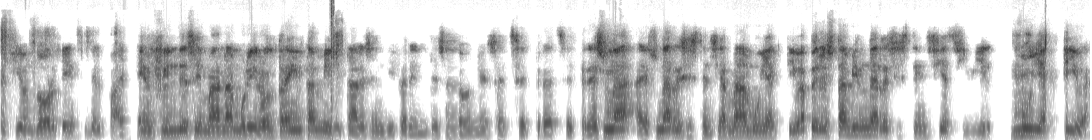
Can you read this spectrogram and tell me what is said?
región norte del país, en fin de semana murieron 30 militares en diferentes zonas, etcétera, etcétera. Es una, es una resistencia armada muy activa, pero es también una resistencia civil muy activa.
